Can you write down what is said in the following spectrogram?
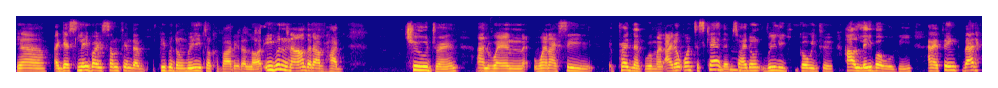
Yeah, I guess labor is something that people don't really talk about it a lot. Even now that I've had children, and when when I see a pregnant woman, I don't want to scare them. Mm-hmm. So I don't really go into how labor will be. And I think that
